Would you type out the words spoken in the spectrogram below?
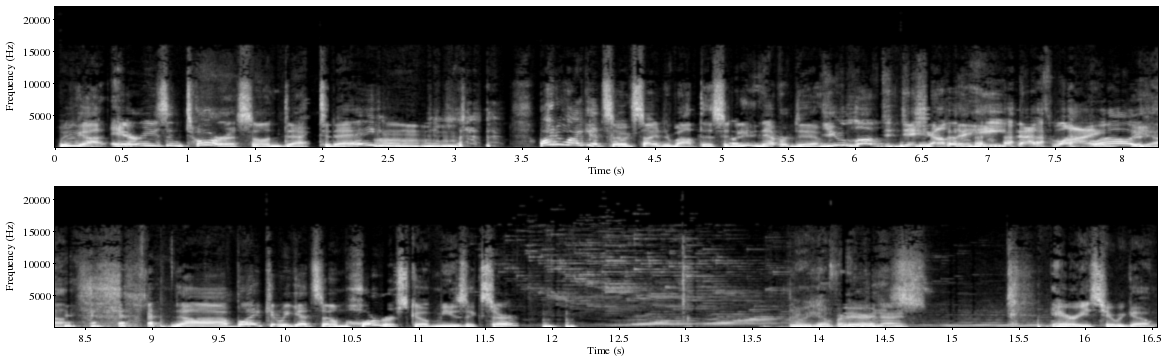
We've got Aries and Taurus on deck today. Why do I get so excited about this? And you never do. You love to dish out the heat. That's why. well, yeah. uh, Blake, can we get some horoscope music, sir? There we go. Very, Very nice. Aries, here we go.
